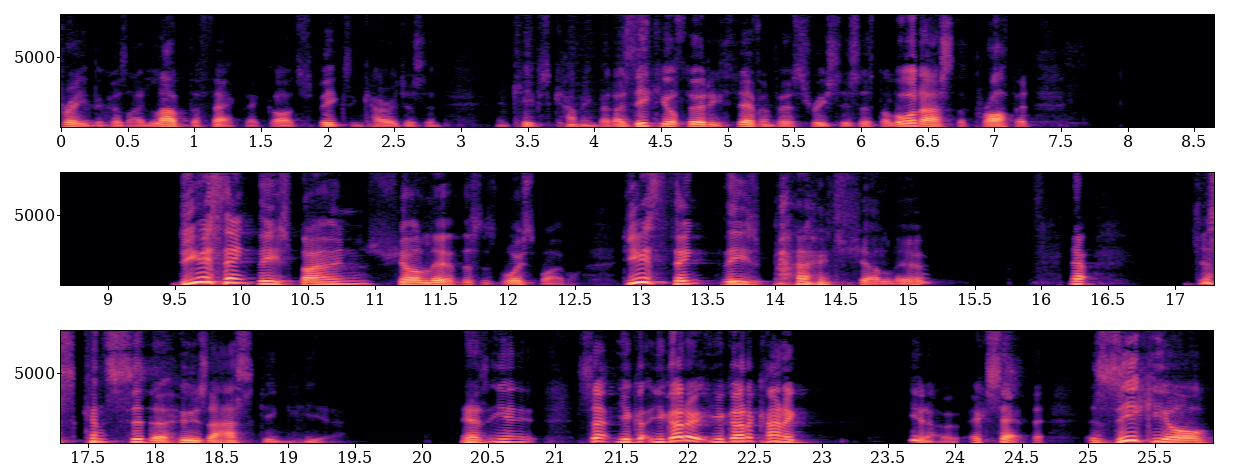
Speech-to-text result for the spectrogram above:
tree because I love the fact that God speaks, encourages, and, and keeps coming. But Ezekiel 37, verse 3 says this The Lord asked the prophet, Do you think these bones shall live? This is Voice Bible. Do you think these bones shall live? Now, just consider who's asking here. Now, you know, so you got, you got to you got to kind of you know accept that Ezekiel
